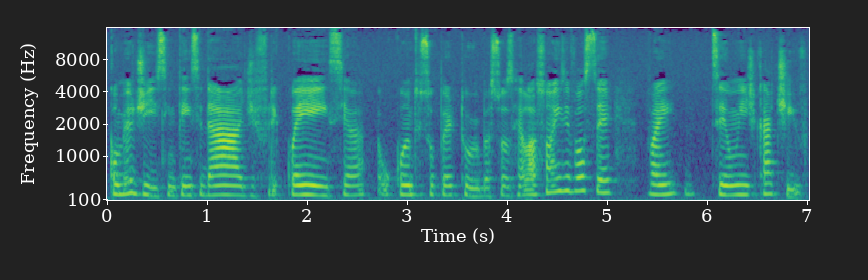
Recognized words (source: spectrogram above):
como eu disse, intensidade, frequência, o quanto isso perturba as suas relações e você vai ser um indicativo.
